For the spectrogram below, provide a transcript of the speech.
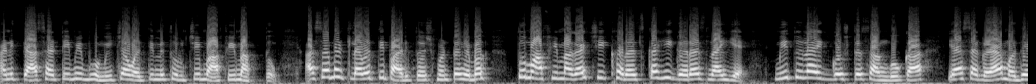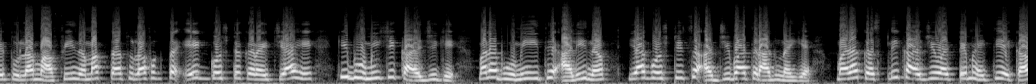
आणि त्यासाठी मी भूमीच्या वतीने तुमची माफी मागतो. असं म्हटल्यावर ती पारितोष म्हणतो हे बघ तू माफी मागायची खरंच काही गरज नाहीये. मी तुला एक गोष्ट सांगू का? या सगळ्यामध्ये तुला माफी न मागता तुला फक्त एक गोष्ट करायची आहे की भूमीची काळजी घे. मला भूमी इथे आली ना या गोष्टीचा अजिबात राग नाहीये. मला कसली काळजी वाटते माहितीये का?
